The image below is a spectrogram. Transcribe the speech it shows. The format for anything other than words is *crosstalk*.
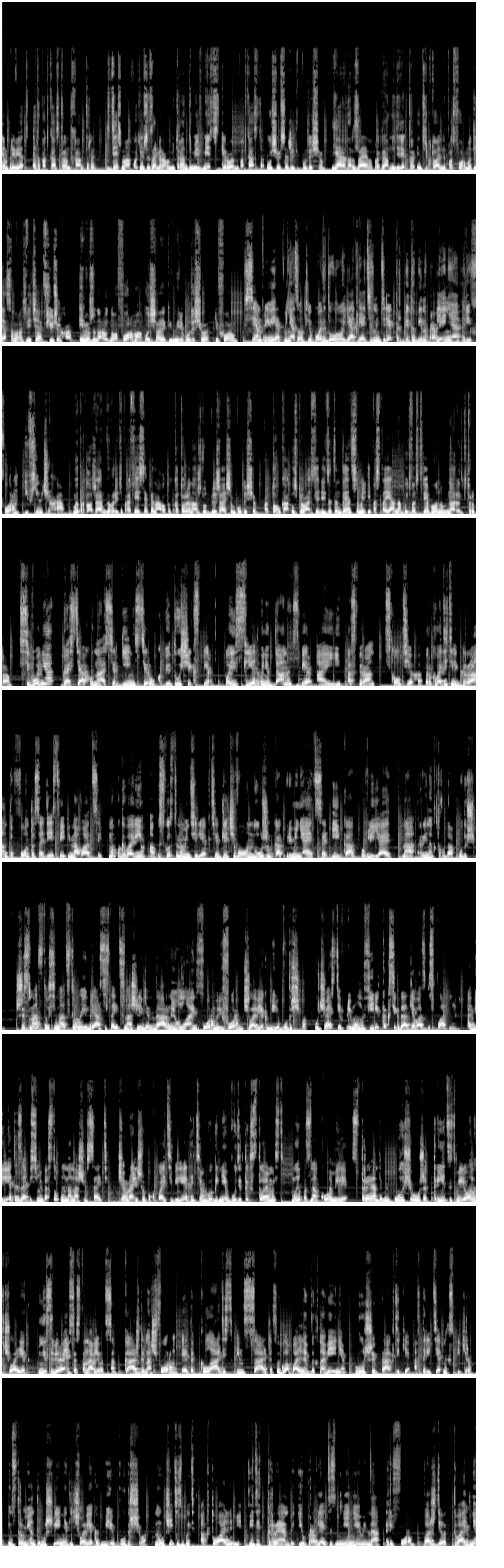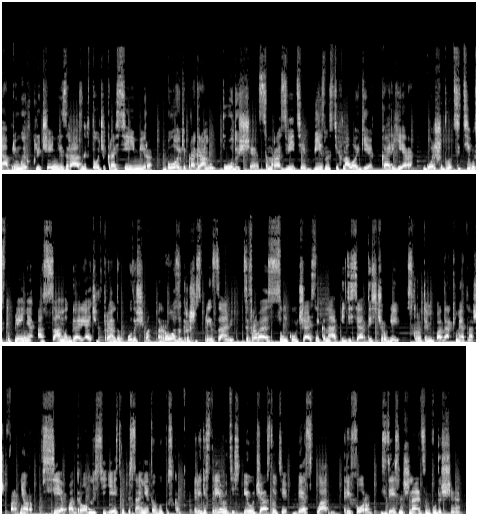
Всем привет! Это подкаст «Тренд Хантеры». Здесь мы охотимся за мировыми трендами и вместе с героями подкаста учимся жить в будущем. Я Рана Рзаева, программный директор интеллектуальной платформы для саморазвития Future Hub и международного форума о человеке в мире будущего Reform. Всем привет! Меня зовут Любовь Дулова. Я креативный директор B2B направления Reform и Future Hub. Мы продолжаем говорить о профессиях и навыках, которые нас ждут в ближайшем будущем. О том, как успевать следить за тенденциями и постоянно быть востребованным на рынке труда. Сегодня в гостях у нас Сергей Нестерук, ведущий эксперт по исследованию данных Сбер АИ, аспирант Сколтеха, руководитель гранта Фонда содействия инноваций. Мы поговорим об искусственном интеллекте, для чего он нужен, как применяется и как повлияет на рынок труда в будущем. 16-17 ноября состоится наш легендарный онлайн-форум «Реформ. Человек в мире будущего». Участие в прямом эфире, как всегда, для вас бесплатное. А билеты с записями доступны на нашем сайте. Чем раньше вы покупаете билеты, тем выгоднее будет их стоимость. Мы познакомили с трендами будущего уже 30 миллионов человек не собираемся останавливаться. Каждый наш форум – это кладезь инсайтов и глобальное вдохновение, лучшие практики авторитетных спикеров, инструменты мышления для человека в мире будущего. Научитесь быть актуальными, видеть тренды и управлять изменениями на реформ. Вас ждет два дня прямых включений из разных точек России и мира. Блоки программы «Будущее», «Саморазвитие», «Бизнес», «Технологии», «Карьера». Больше 20 выступлений о самых горячих трендах будущего. Розыгрыши с призами. Цифровая сумка участника на 50 тысяч рублей с крутыми подарками от наших партнеров. Все подробности есть в описании этого выпуска. Регистрируйтесь и участвуйте бесплатно. Реформ. Здесь начинается будущее.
